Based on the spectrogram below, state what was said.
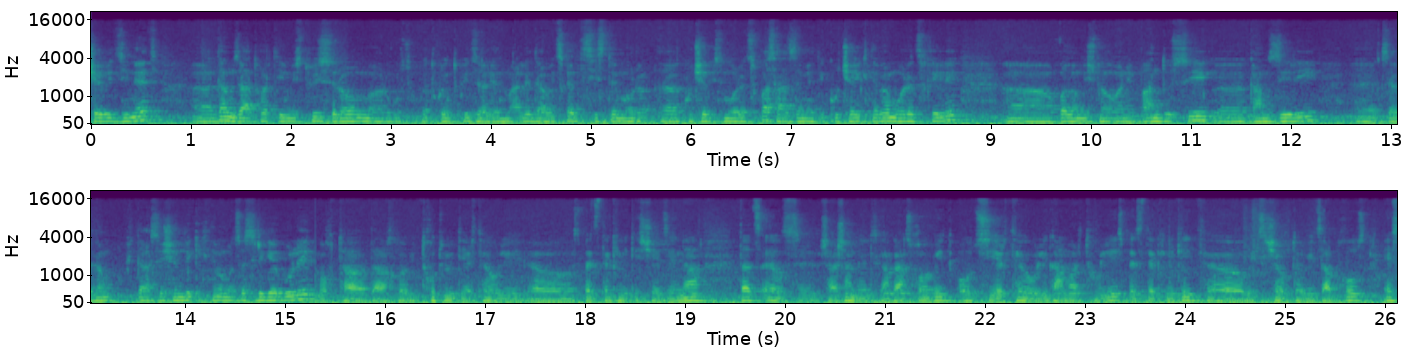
შევიძინეთ და მზად ვართ იმისთვის, რომ როგორც უკვე თქვენ თქვით, ძალიან მალე დავიწყებთ სისტემურ ქუჩების მორეცხვას, აზე მეტი ქუჩა იქნება მორეცხილი, ყველა მნიშვნელოვანი პანდუსი, გამზირი გზაგამყოფი და ასე შემდეგ იქნება მოწესრიგებული. მოხდა დაახლოებით 15 ერთეული სპეცტექნიკის შეძენა და წელს შაშანდელისგან განსხვავებით 20 ერთეული გამართული სპეცტექნიკით ვიც შეხვდებით ზაფხულს. ეს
